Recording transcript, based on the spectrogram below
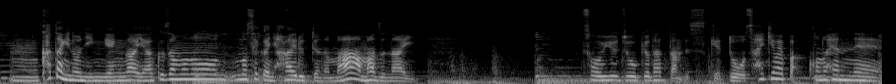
うん片木の人間がヤクザものの世界に入るっていうのはまあまずない。そういう状況だったんですけど最近はやっぱこの辺ね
